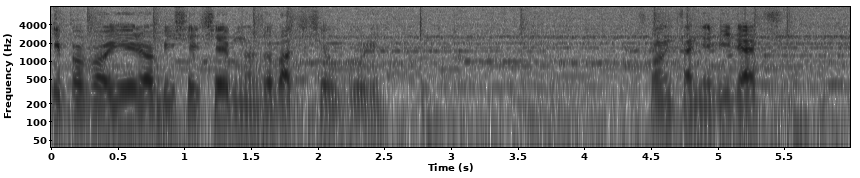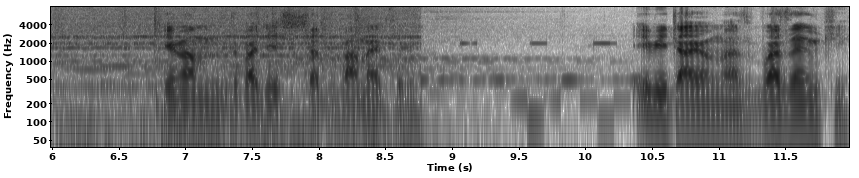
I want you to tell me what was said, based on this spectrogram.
i powoli robi się ciemno. Zobaczcie u góry. Słońca nie widać i mam 22 metry. I witają nas błazenki.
